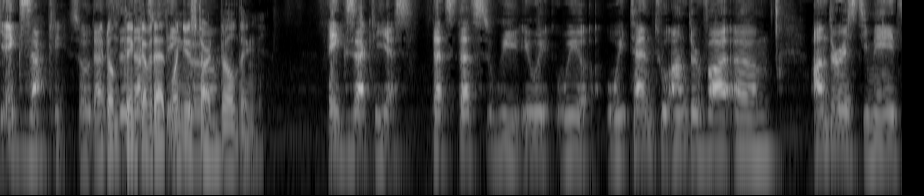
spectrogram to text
exactly. So that don't think of that thing, when you start uh, building. Exactly. Yes, that's that's we we we we tend to under um, underestimate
